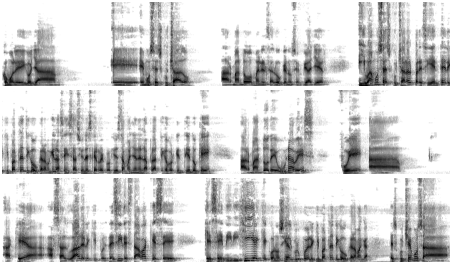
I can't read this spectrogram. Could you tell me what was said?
Como le digo, ya eh, hemos escuchado a Armando Osman el saludo que nos envió ayer. Y vamos a escuchar al presidente del equipo Atlético de Bucaramanga y las sensaciones que recogió esta mañana en la práctica, porque entiendo que Armando de una vez fue a, a qué a, saludar el equipo. Es decir estaba que se que se dirigía y que conocía el grupo del equipo Atlético de Bucaramanga. Escuchemos a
